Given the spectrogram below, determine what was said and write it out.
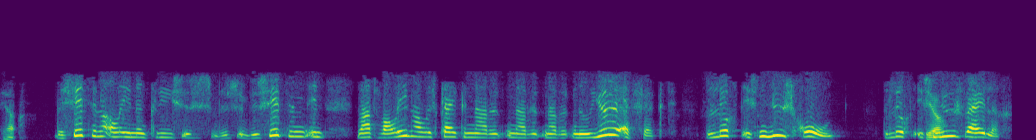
Ja. We zitten al in een crisis. We, we zitten in. Laten we alleen al eens kijken naar het, naar het, naar het milieueffect. De lucht is nu schoon. De lucht is Ja. nu veilig.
